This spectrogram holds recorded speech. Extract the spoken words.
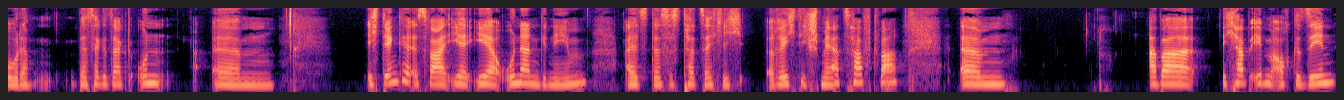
oder besser gesagt, un, ähm, ich denke, es war ihr eher unangenehm, als dass es tatsächlich richtig schmerzhaft war. Ähm, aber ich habe eben auch gesehen,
